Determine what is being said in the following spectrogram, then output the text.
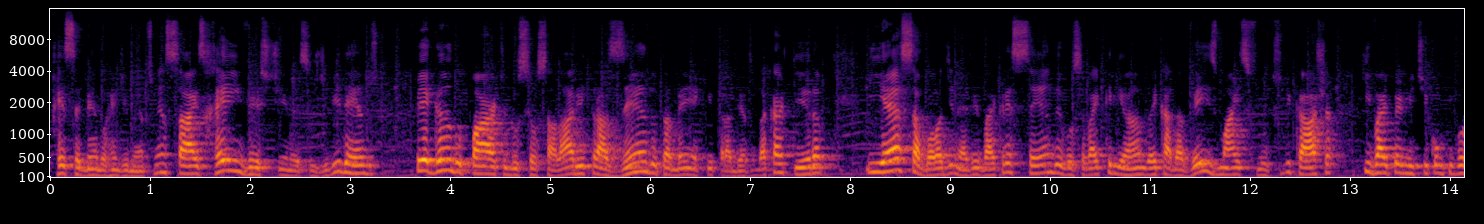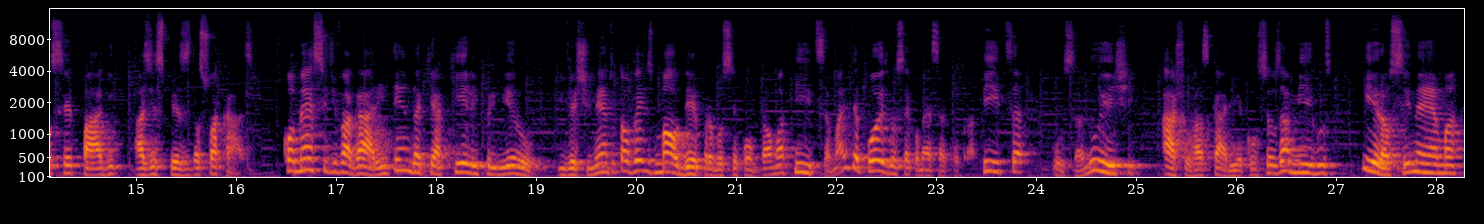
recebendo rendimentos mensais, reinvestindo esses dividendos, pegando parte do seu salário e trazendo também aqui para dentro da carteira. E essa bola de neve vai crescendo e você vai criando aí cada vez mais fluxo de caixa que vai permitir com que você pague as despesas da sua casa. Comece devagar, entenda que aquele primeiro investimento talvez mal dê para você comprar uma pizza, mas depois você começa a comprar pizza, o sanduíche, a churrascaria com seus amigos, ir ao cinema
